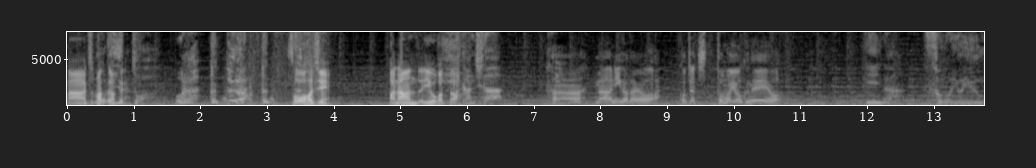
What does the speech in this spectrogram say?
あー、ちょっと待って待って。そうはじん。あ、なんだ、よかった。はあ何がだよこっちはちっともよくねえよ。いいなその余裕も。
